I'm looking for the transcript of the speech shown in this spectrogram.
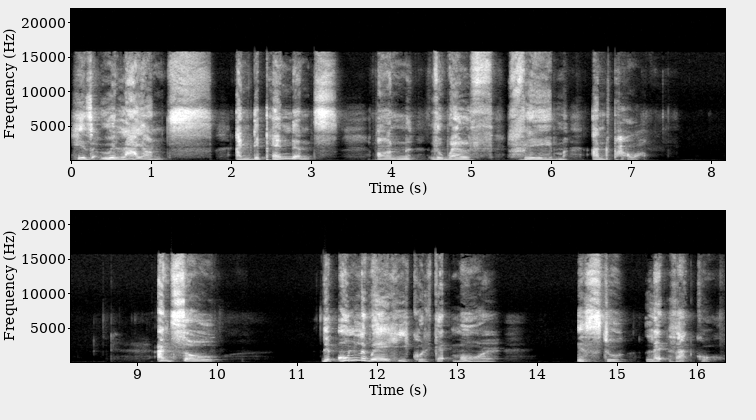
his reliance and dependence on the wealth, fame, and power. And so, the only way he could get more is to let that go.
